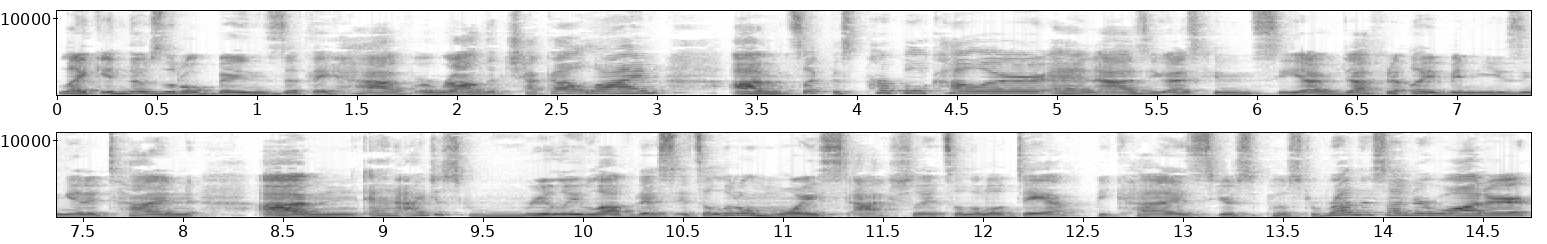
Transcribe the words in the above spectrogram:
like in those little bins that they have around the checkout line. Um, it's like this purple color, and as you guys can see, I've definitely been using it a ton, um, and I just really love this. It's a little moist, actually. It's a little damp because you're supposed to run this underwater,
